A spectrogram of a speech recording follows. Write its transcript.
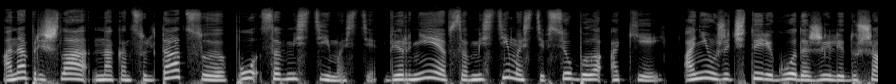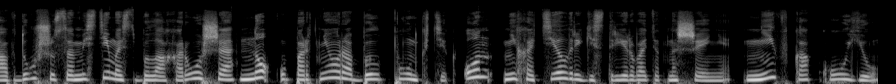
Она пришла на консультацию по совместимости. Вернее, в совместимости все было окей. Они уже 4 года жили душа в душу, совместимость была хорошая, но у партнера был пунктик. Он не хотел регистрировать отношения ни в какую.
